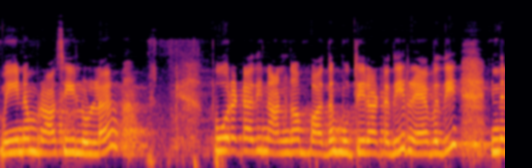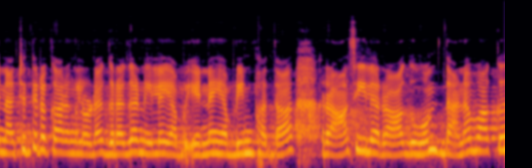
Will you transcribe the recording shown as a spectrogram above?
மீனம் ராசியில் உள்ள பூரட்டாதி நான்காம் பாதம் உத்திராட்டதி ரேவதி இந்த நட்சத்திரக்காரங்களோட கிரக நிலை அப் என்ன அப்படின்னு பார்த்தா ராசியில் ராகுவும் தனவாக்கு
